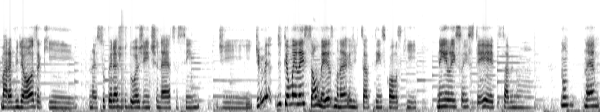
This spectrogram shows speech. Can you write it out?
maravilhosa que né, super ajudou a gente nessa, assim de, de, de, ter uma eleição mesmo, né? A gente sabe que tem escolas que nem eleições teve, sabe? Não, não, né?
